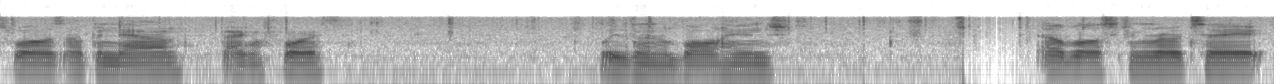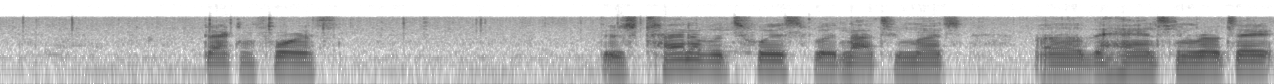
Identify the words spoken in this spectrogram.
as well as up and down, back and forth. Leaves on a ball hinge. Elbows can rotate back and forth. There's kind of a twist, but not too much. Uh, the hands can rotate.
